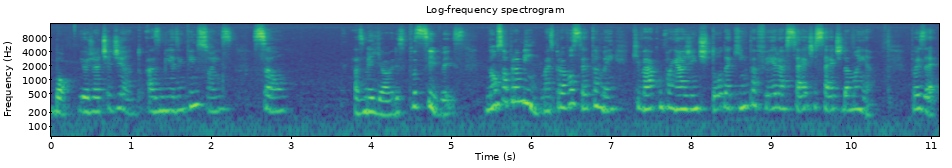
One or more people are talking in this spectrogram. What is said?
Bom, eu já te adianto, as minhas intenções são as melhores possíveis. Não só para mim, mas para você também, que vai acompanhar a gente toda quinta-feira às 7 e 7 da manhã. Pois é,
